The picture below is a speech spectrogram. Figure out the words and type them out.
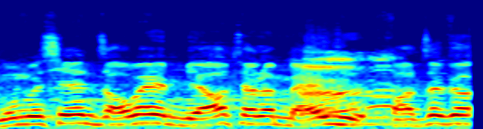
我们先找位苗条的美女，把这个。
